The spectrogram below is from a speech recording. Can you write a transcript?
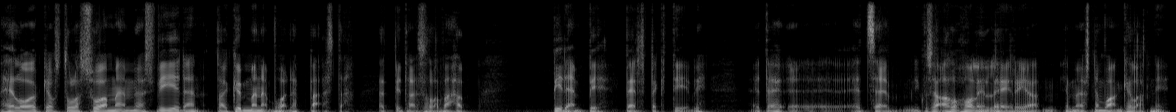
heillä on oikeus tulla Suomeen myös viiden tai kymmenen vuoden päästä. Että pitäisi olla vähän pidempi perspektiivi. Että et se, niin kuin se Al-Holin leiri ja, ja myös ne vankilat, niin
